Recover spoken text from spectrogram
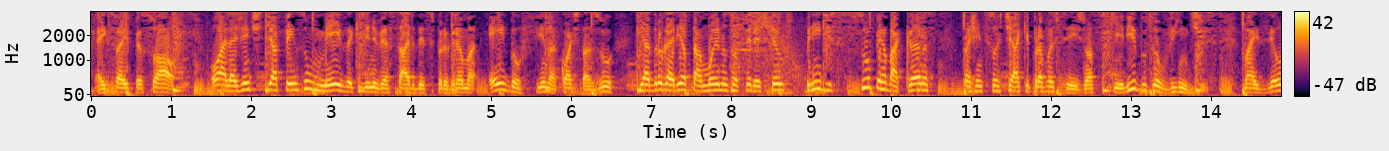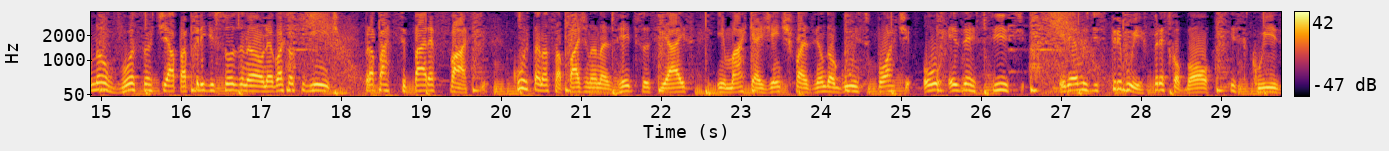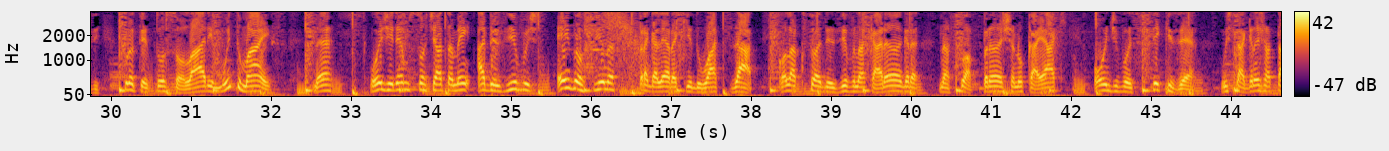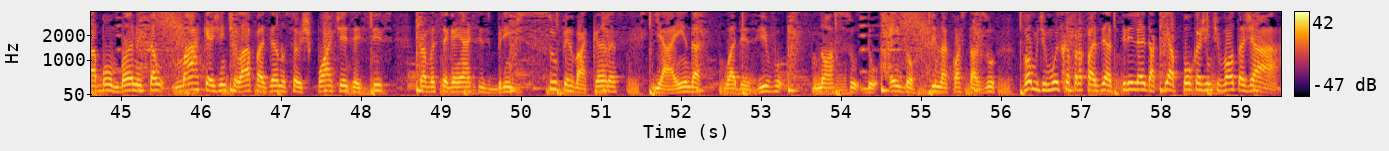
É isso aí, pessoal. Olha, a gente já fez um mês aqui de aniversário desse programa Endorfina Costa Azul e a Drogaria Tamanho nos ofereceu brindes super bacanas pra gente sortear aqui pra vocês, nossos queridos ouvintes. Mas eu não vou sortear pra preguiçoso não. O negócio é o seguinte, para participar é fácil. Curta nossa página nas redes sociais e marque a gente fazendo algum esporte ou exercício. Iremos distribuir frescobol, squeeze, protetor solar e muito mais, né? Hoje iremos sortear também adesivos endorfina para galera aqui do WhatsApp. Coloque seu adesivo na carangra, na sua prancha, no caiaque, onde você quiser. O Instagram já tá bombando, então marque a gente lá fazendo o seu esporte e exercício para você ganhar esses brindes super bacanas e ainda o adesivo nosso do Endorfina Costa Azul. Vamos de música para fazer a trilha e daqui a pouco a gente volta já.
